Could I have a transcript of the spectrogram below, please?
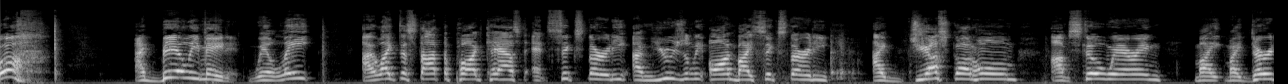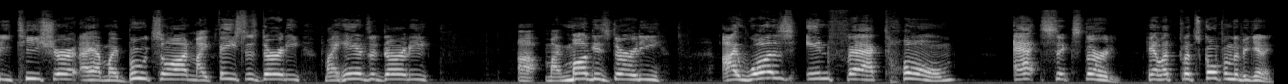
Oh, I barely made it. We're late. I like to start the podcast at 6:30. I'm usually on by 6:30. I just got home. I'm still wearing my my dirty t-shirt. I have my boots on. My face is dirty. My hands are dirty. Uh, my mug is dirty. I was in fact home at 6:30. Here, let's let's go from the beginning.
